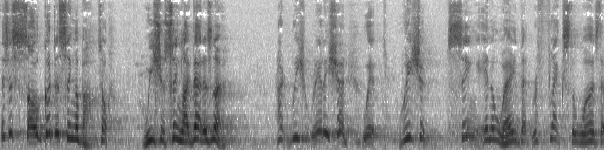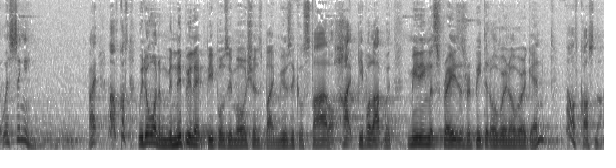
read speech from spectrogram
This is so good to sing about. So we should sing like that, isn't it? Right? We really should. We, we should sing in a way that reflects the words that we're singing. Right? Now, of course, we don't want to manipulate people's emotions by musical style or hype people up with meaningless phrases repeated over and over again. No, of course not.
